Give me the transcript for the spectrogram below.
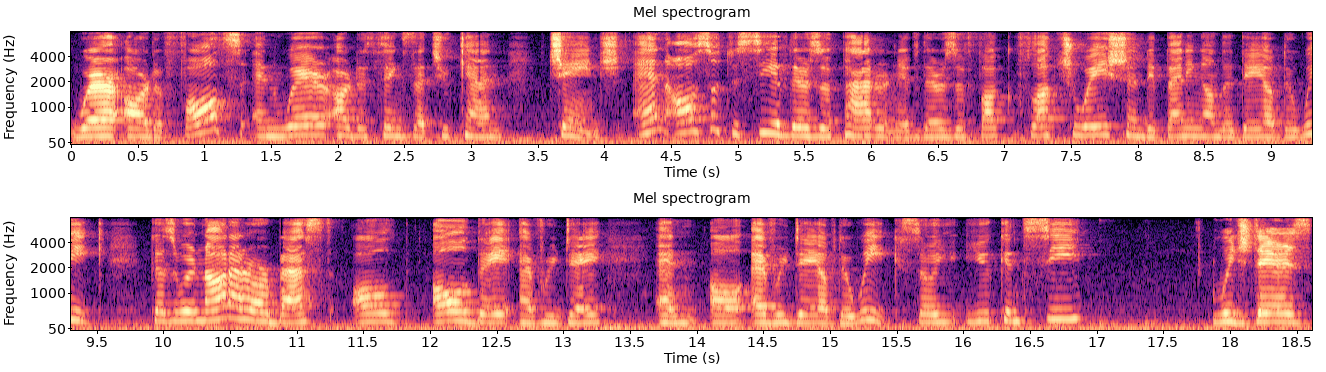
where are the faults and where are the things that you can change. And also to see if there's a pattern, if there's a fluctuation depending on the day of the week. Because we're not at our best all, all day, every day, and all every day of the week. So you, you can see which days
